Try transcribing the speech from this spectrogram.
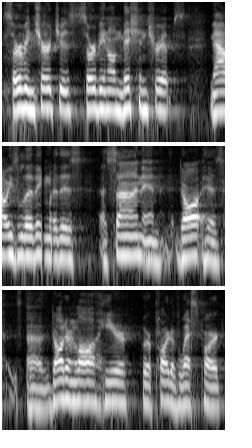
serving churches, serving on mission trips. Now he's living with his uh, son and da- his uh, daughter in law here, who are part of West Park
